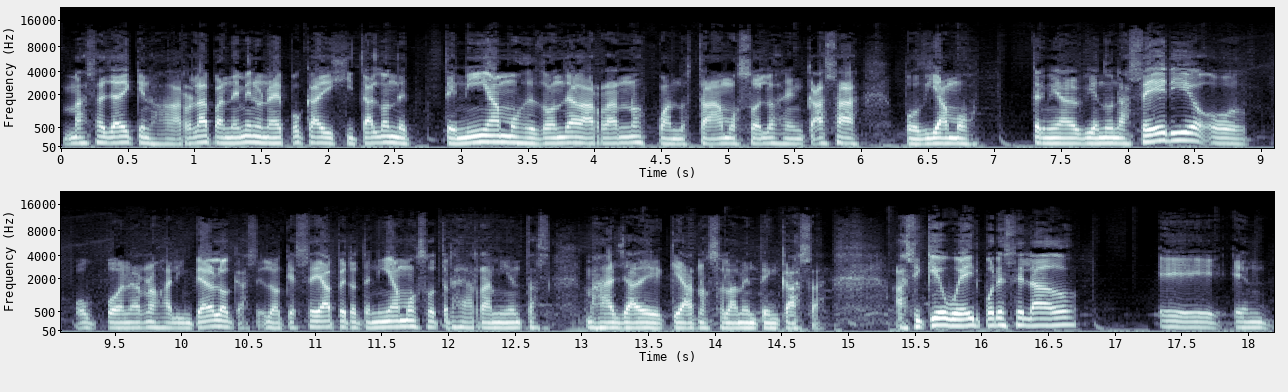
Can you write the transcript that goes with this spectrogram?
más allá de que nos agarró la pandemia en una época digital donde teníamos de dónde agarrarnos cuando estábamos solos en casa, podíamos terminar viendo una serie o, o ponernos a limpiar o lo que, lo que sea, pero teníamos otras herramientas más allá de quedarnos solamente en casa. Así que voy a ir por ese lado eh, en,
